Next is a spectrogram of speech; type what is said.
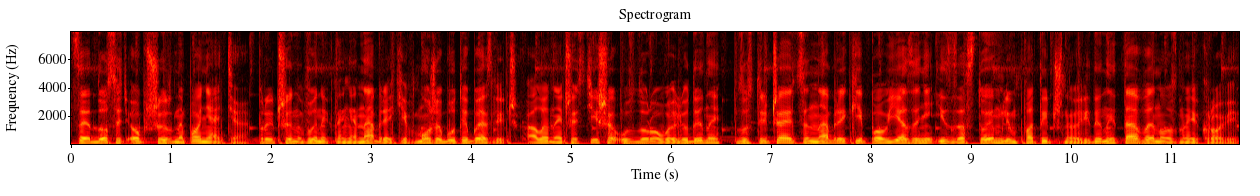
Це досить обширне поняття. Причин виникнення набряків може бути безліч, але найчастіше у здорової людини зустрічаються набряки, пов'язані із застоєм лімфатичної рідини та венозної крові.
